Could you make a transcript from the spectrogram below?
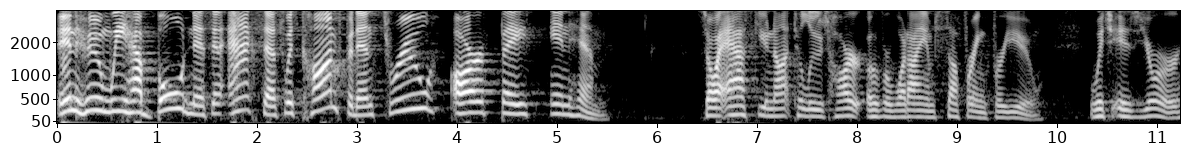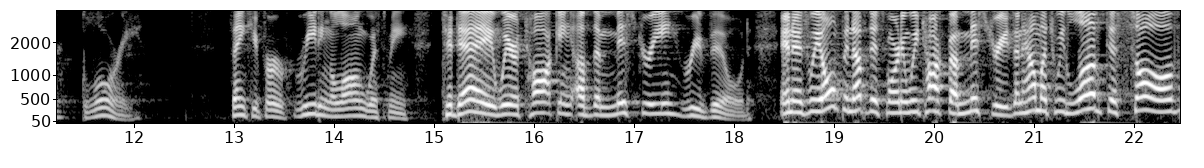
in whom we have boldness and access with confidence through our faith in him. So I ask you not to lose heart over what I am suffering for you which is your glory. Thank you for reading along with me. Today, we're talking of the mystery revealed. And as we opened up this morning, we talked about mysteries and how much we love to solve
